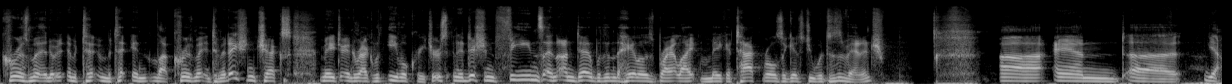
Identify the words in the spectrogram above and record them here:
charisma in, in, uh, charisma intimidation checks made to interact with evil creatures. In addition, fiends and undead within the halo's bright light make attack rolls against you with disadvantage. Uh, and uh, yeah.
